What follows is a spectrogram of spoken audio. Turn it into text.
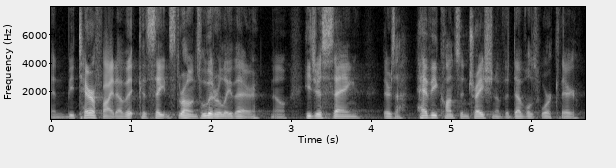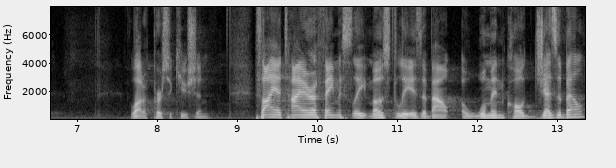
and be terrified of it because Satan's throne's literally there. No, he's just saying there's a heavy concentration of the devil's work there, a lot of persecution. Thyatira famously mostly is about a woman called Jezebel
